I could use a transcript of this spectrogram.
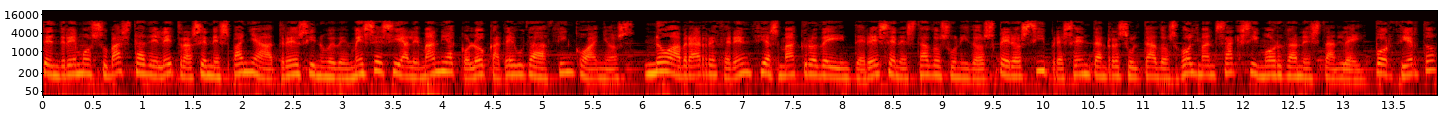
Tendremos subasta de letras en España a tres y nueve meses y Alemania coloca deuda a cinco años. No habrá referencias macro de interés en Estados Unidos, pero sí presentan resultados Goldman Sachs y Morgan Stanley. Por cierto,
